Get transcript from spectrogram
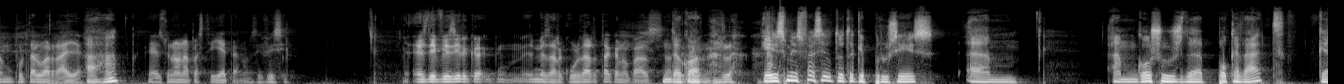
en portar-lo a ratlla. Ah, És donar una pastilleta, no és difícil. És difícil, que, és més recordar-te que no pas d'acord. És més fàcil tot aquest procés amb, amb gossos de poca edat que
